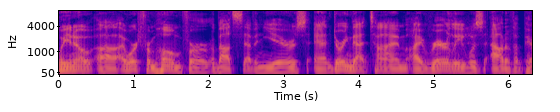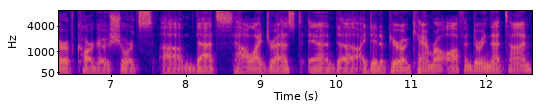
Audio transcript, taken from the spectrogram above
Well, you know, uh, I worked from home for about seven years, and during that time, I rarely was out of a pair of cargo shorts. Um, that's how I dressed, and uh, I did appear on camera often during that time.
